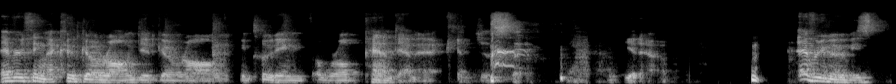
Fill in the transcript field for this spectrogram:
everything that could go wrong did go wrong, including a world pandemic and just you know every movie's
